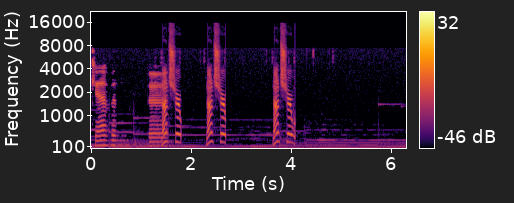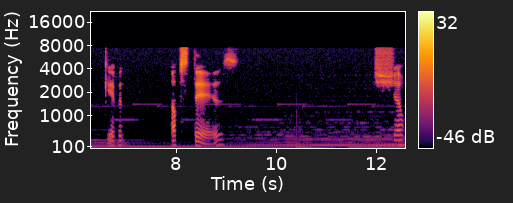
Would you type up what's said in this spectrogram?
Gavin. Uh, Not sure. Not sure. Not sure. Gavin upstairs. Shelf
